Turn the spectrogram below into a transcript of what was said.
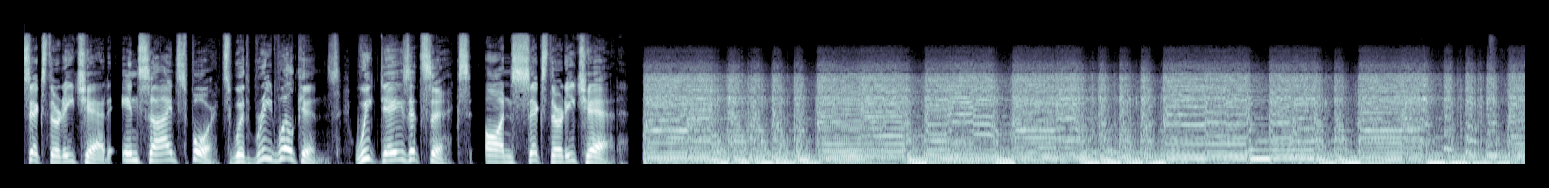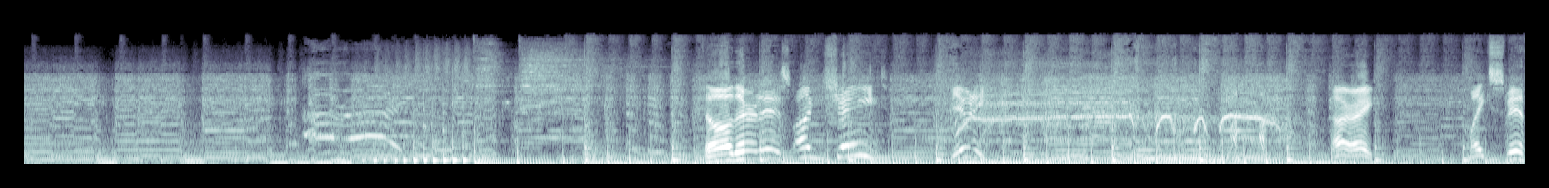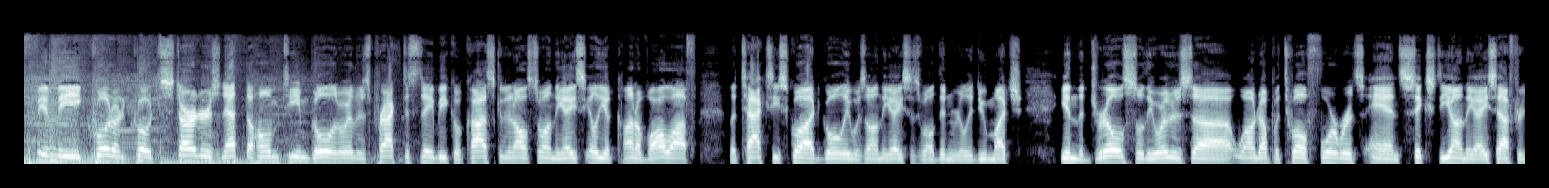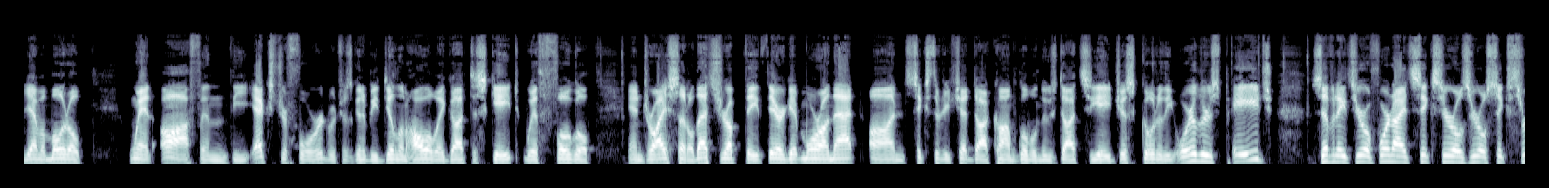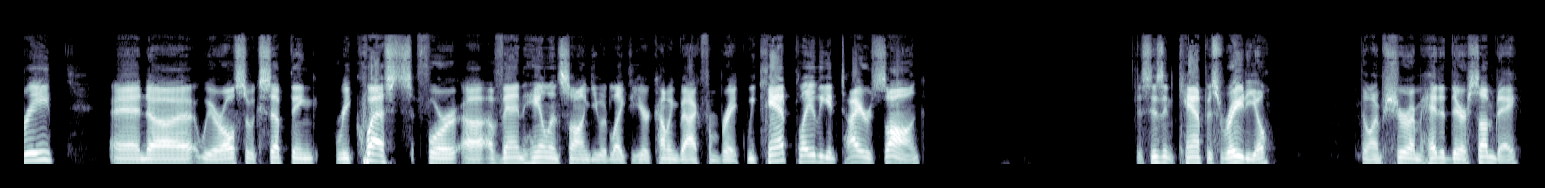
630 CHED Inside Sports with Reid Wilkins. Weekdays at 6 on 630 CHED. Oh, there it is. Unchained. Beauty. All right. Mike Smith in the quote unquote starters net, the home team goal at Oilers practice today. Mikko Koskinen also on the ice. Ilya Konovalov, the taxi squad goalie, was on the ice as well. Didn't really do much in the drills. So the Oilers uh, wound up with 12 forwards and 60 on the ice after Yamamoto went off, and the extra forward, which was going to be Dylan Holloway, got to skate with Foegele and Draisaitl. That's your update there. Get more on that on 630ched.com, globalnews.ca. Just go to the Oilers page, 780-496-0063. And uh, we are also accepting requests for uh, a Van Halen song you would like to hear coming back from break. We can't play the entire song. This isn't campus radio, though I'm sure I'm headed there someday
